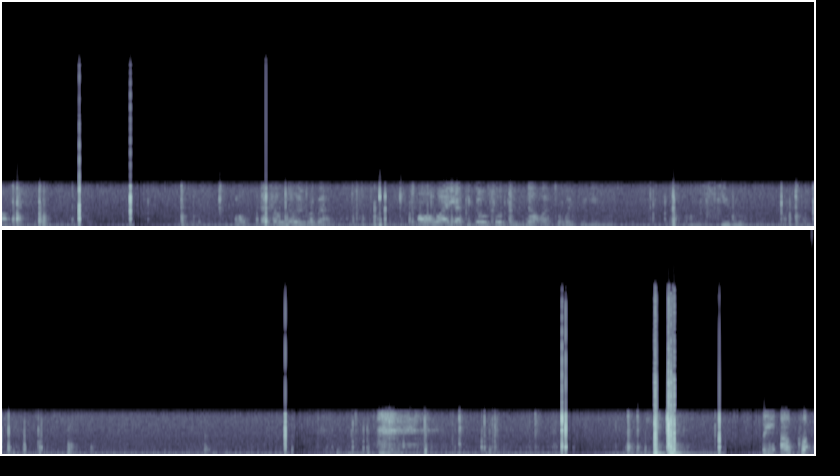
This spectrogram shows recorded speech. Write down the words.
off. Oh, and others are back. Oh, why do you have to go so soon? Now I have to wait for you. Miss you. Three o'clock.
